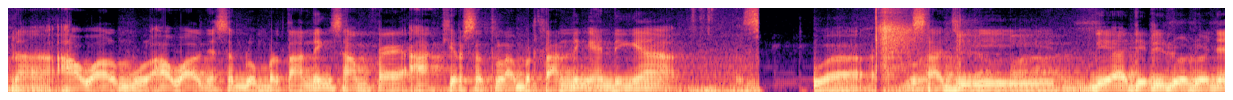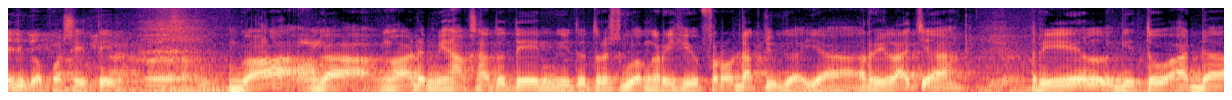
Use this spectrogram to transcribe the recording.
Nah awal mul awalnya sebelum bertanding sampai akhir setelah bertanding endingnya gua sajiin dia jadi dua-duanya juga positif. Enggak enggak enggak ada mihak satu tim gitu. Terus gua nge-review produk juga ya real aja. Real gitu ada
